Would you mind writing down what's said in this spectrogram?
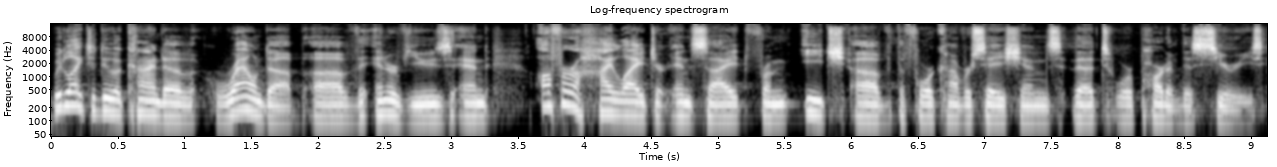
we'd like to do a kind of roundup of the interviews and offer a highlight or insight from each of the four conversations that were part of this series.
